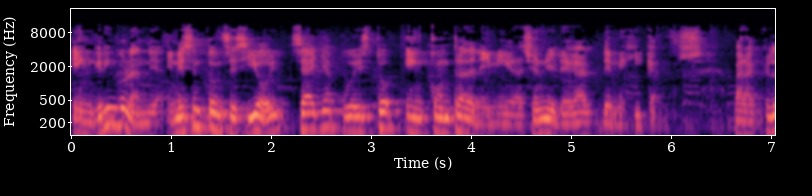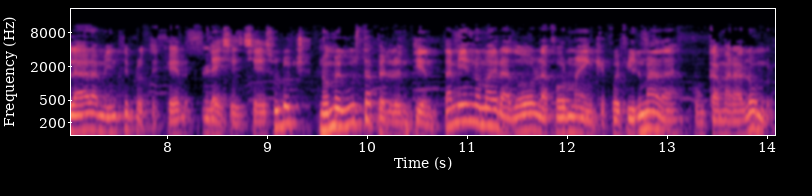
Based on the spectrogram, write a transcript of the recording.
en Gringolandia, en ese entonces y hoy, se haya puesto en contra de la inmigración ilegal de mexicanos para claramente proteger la esencia de su lucha. No me gusta, pero lo entiendo. También no me agradó la forma en que fue filmada, con cámara al hombro.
